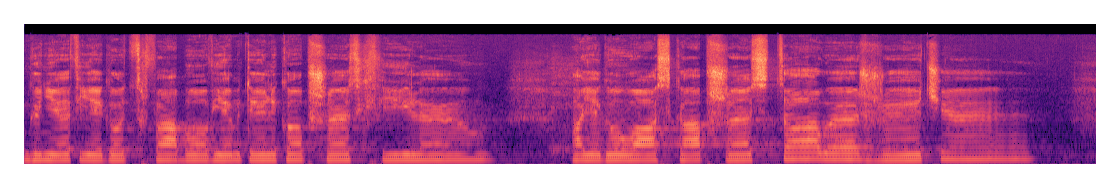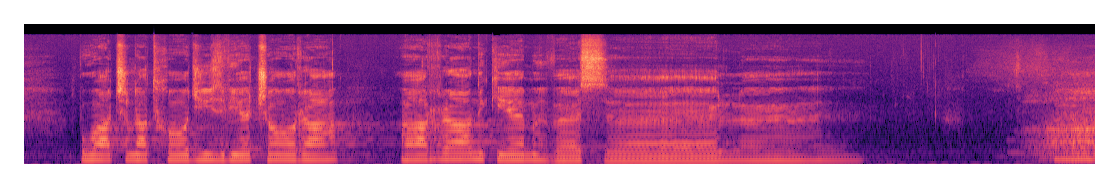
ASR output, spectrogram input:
Gniew Jego trwa bowiem tylko przez chwilę, a Jego łaska przez całe życie. Płacz nadchodzi z wieczora, a rankiem wesele. Sławię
